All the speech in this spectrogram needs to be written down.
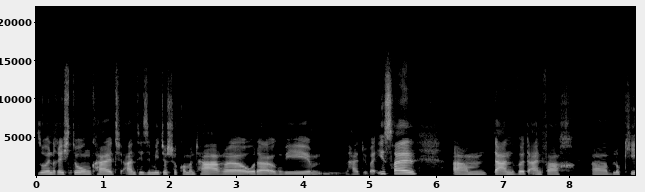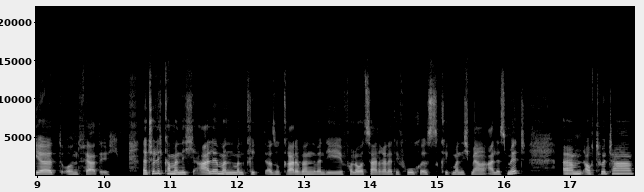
so in Richtung halt antisemitische Kommentare oder irgendwie halt über Israel, ähm, dann wird einfach äh, blockiert und fertig. Natürlich kann man nicht alle, man, man kriegt, also gerade wenn, wenn die Followerzahl relativ hoch ist, kriegt man nicht mehr alles mit ähm, auf Twitter.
